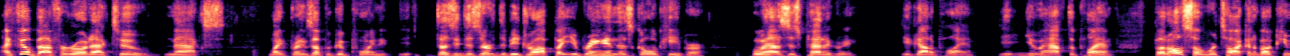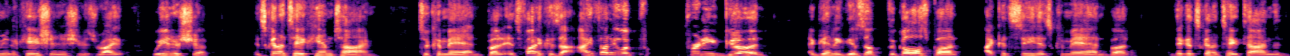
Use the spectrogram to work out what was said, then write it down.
I feel bad for Rodak too, Max. Mike brings up a good point. Does he deserve to be dropped? But you bring in this goalkeeper who has his pedigree you got to play him. You, you have to play him. But also, we're talking about communication issues, right? Leadership. It's going to take him time to command. But it's funny because I, I, thought he looked pr- pretty good. Again, he gives up the goals, but I could see his command, but I think it's going to take time. The,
